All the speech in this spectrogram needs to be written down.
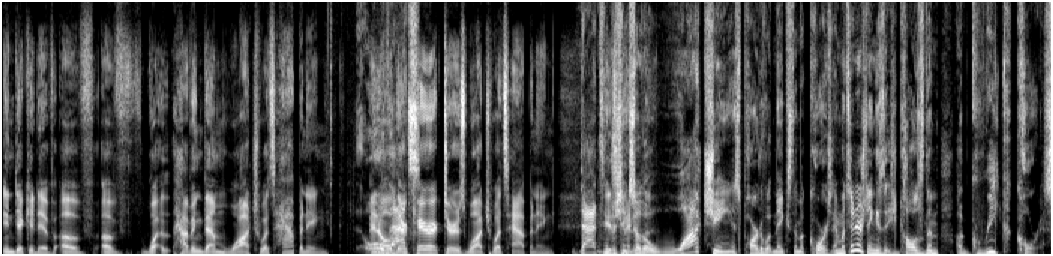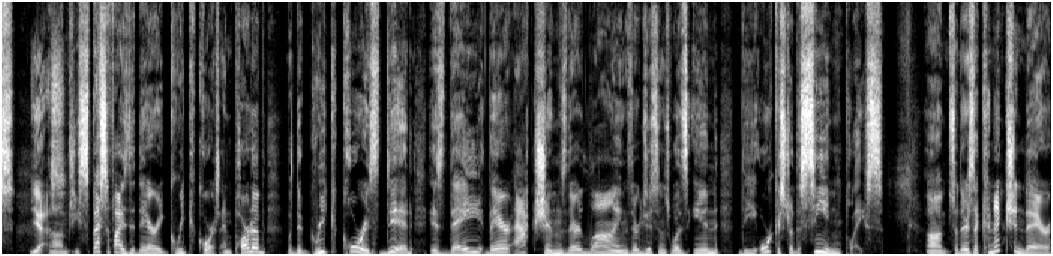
indicative of of what having them watch what's happening and Oh, all their characters watch what's happening. That's interesting. So the the- watching is part of what makes them a chorus. And what's interesting is that she calls them a Greek chorus. Yes. Um, she specifies that they are a Greek chorus, and part of what the Greek chorus did is they their actions, their lines, their existence was in the orchestra, the seeing place. Um, so there's a connection there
